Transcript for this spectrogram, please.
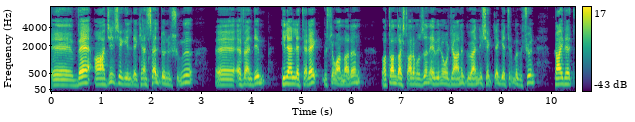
e, ve acil şekilde kentsel dönüşümü e, efendim ilerleterek Müslümanların, vatandaşlarımızın evini ocağını güvenli şekle getirmek için gayret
